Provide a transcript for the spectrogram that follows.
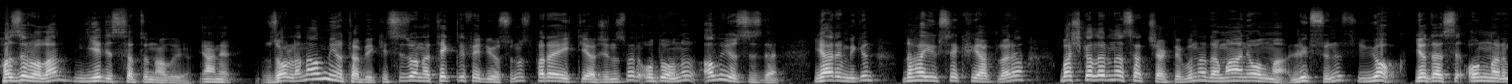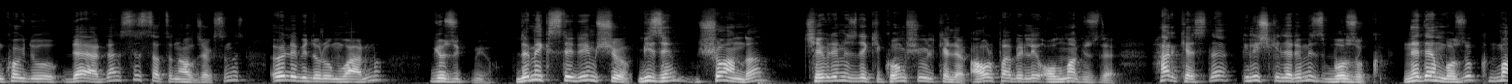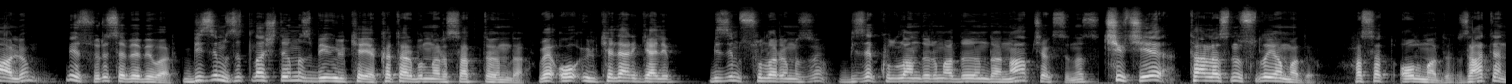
hazır olan yeri satın alıyor. Yani Zorlan almıyor tabii ki. Siz ona teklif ediyorsunuz. Paraya ihtiyacınız var. O da onu alıyor sizden. Yarın bir gün daha yüksek fiyatlara başkalarına satacaktır. Buna da mani olma lüksünüz yok. Ya da onların koyduğu değerden siz satın alacaksınız. Öyle bir durum var mı? Gözükmüyor. Demek istediğim şu. Bizim şu anda çevremizdeki komşu ülkeler Avrupa Birliği olmak üzere herkesle ilişkilerimiz bozuk. Neden bozuk? Malum bir sürü sebebi var. Bizim zıtlaştığımız bir ülkeye Katar bunları sattığında ve o ülkeler gelip bizim sularımızı bize kullandırmadığında ne yapacaksınız? Çiftçiye tarlasını sulayamadı. Hasat olmadı. Zaten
